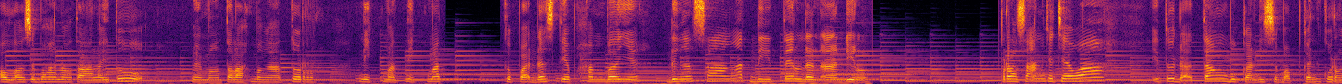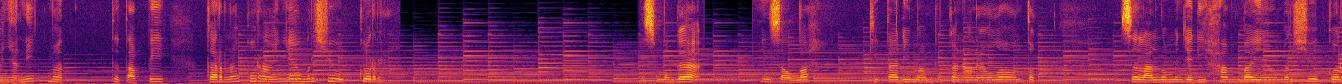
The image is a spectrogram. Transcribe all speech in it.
Allah Subhanahu wa taala itu memang telah mengatur nikmat-nikmat kepada setiap hambanya dengan sangat detail dan adil. Perasaan kecewa itu datang bukan disebabkan kurangnya nikmat, tetapi karena kurangnya bersyukur. Semoga insya Allah kita dimampukan oleh Allah untuk selalu menjadi hamba yang bersyukur.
